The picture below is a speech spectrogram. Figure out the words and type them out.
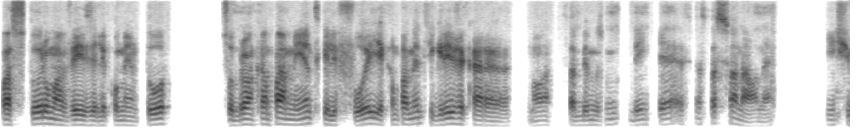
pastor uma vez, ele comentou sobre um acampamento que ele foi, e acampamento de igreja, cara, nós sabemos muito bem que é sensacional, né? A gente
